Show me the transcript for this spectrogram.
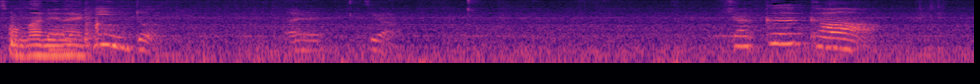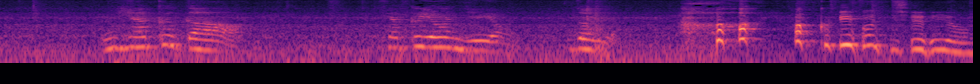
そんなにないか。ヒント。あれ違う。100か。200か144どれだ144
